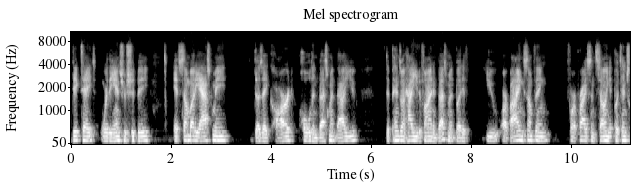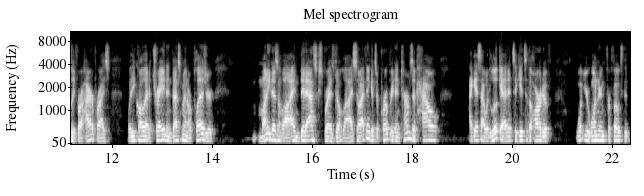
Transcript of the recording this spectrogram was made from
dictate where the answer should be. If somebody asks me, does a card hold investment value? Depends on how you define investment. But if you are buying something for a price and selling it potentially for a higher price, whether you call that a trade, investment, or pleasure, money doesn't lie and bid ask spreads don't lie. So I think it's appropriate in terms of how I guess I would look at it to get to the heart of what you're wondering for folks that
